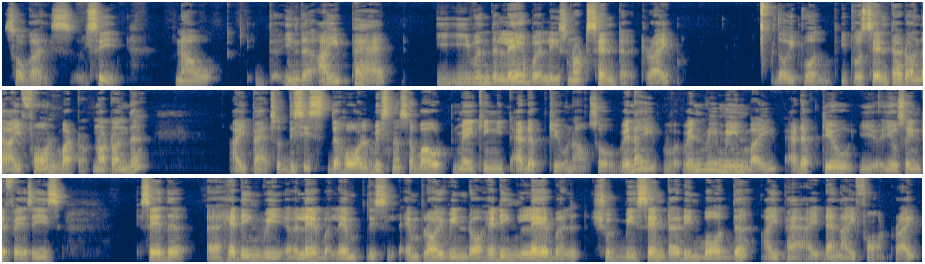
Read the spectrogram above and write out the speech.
So guys see now in the ipad even the label is not centered right? Though it was it was centered on the iphone but not on the ipad. So this is the whole business about making it adaptive now. So when i when we mean by adaptive user interface is say the uh, heading we, uh, label em, this employee window heading label should be centered in both the ipad and iphone right?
